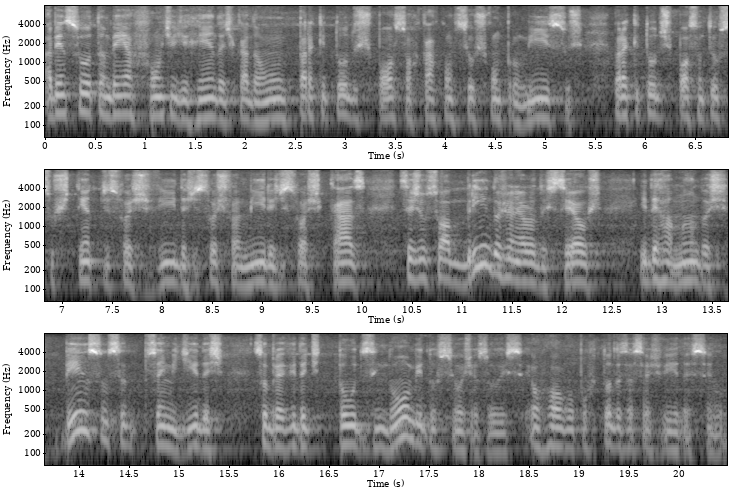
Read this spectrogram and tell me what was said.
Abençoa também a fonte de renda de cada um, para que todos possam arcar com seus compromissos, para que todos possam ter o sustento de suas vidas, de suas famílias, de suas casas. Seja o Senhor abrindo a janela dos céus e derramando as bênçãos sem medidas sobre a vida de todos, em nome do Senhor Jesus. Eu rogo por todas essas vidas, Senhor.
